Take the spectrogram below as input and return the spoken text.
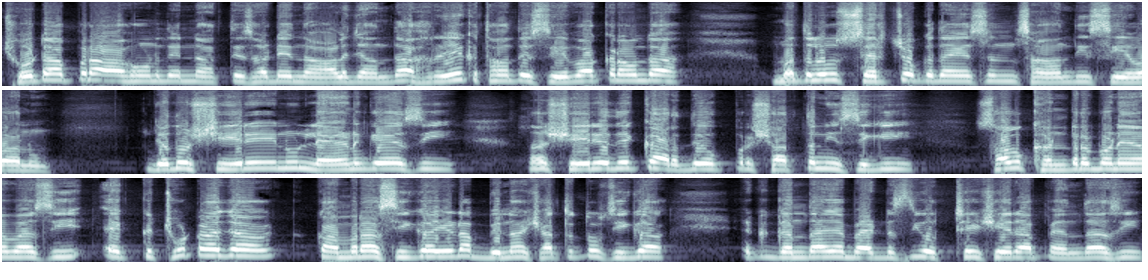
ਛੋਟਾ ਭਰਾ ਹੋਣ ਦੇ ਨਾਤੇ ਸਾਡੇ ਨਾਲ ਜਾਂਦਾ, ਹਰੇਕ ਥਾਂ ਤੇ ਸੇਵਾ ਕਰਾਉਂਦਾ, ਮਤਲਬ ਸਿਰ ਝੁਕਦਾ ਇਸ ਇਨਸਾਨ ਦੀ ਸੇਵਾ ਨੂੰ। ਜਦੋਂ ਸ਼ੇਰੇ ਨੂੰ ਲੈਣ ਗਏ ਸੀ, ਤਾਂ ਸ਼ੇਰੇ ਦੇ ਘਰ ਦੇ ਉੱਪਰ ਛੱਤ ਨਹੀਂ ਸੀਗੀ, ਸਭ ਖੰਡਰ ਬਣਿਆ ਹੋਇਆ ਸੀ, ਇੱਕ ਛੋਟਾ ਜਿਹਾ ਕਮਰਾ ਸੀਗਾ ਜਿਹੜਾ ਬਿਨਾਂ ਛੱਤ ਤੋਂ ਸੀਗਾ, ਇੱਕ ਗੰਦਾ ਜਿਹਾ ਬੈੱਡ ਸੀ, ਉੱਥੇ ਸ਼ੇਰਾ ਪੈਂਦਾ ਸੀ।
